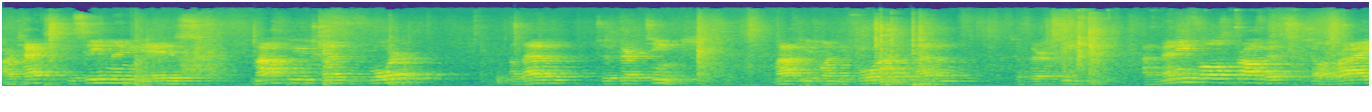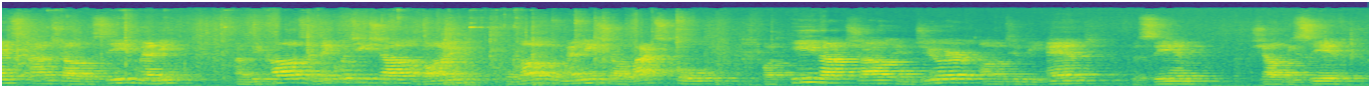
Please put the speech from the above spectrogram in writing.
Our text this evening is Matthew 24, 11 to 13. Matthew 24, 11 to 13. And many false prophets shall rise and shall deceive many, and because iniquity shall abound, the love of many shall wax cold, but he that shall endure unto the end, the same shall be saved.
